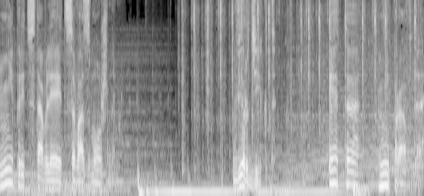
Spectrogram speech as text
не представляется возможным. Вердикт. Это неправда.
